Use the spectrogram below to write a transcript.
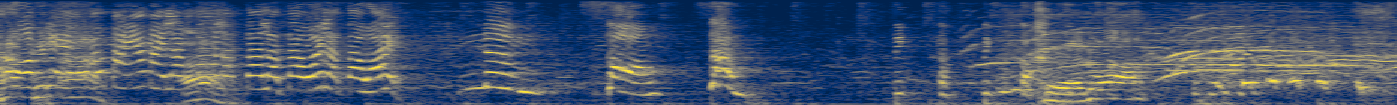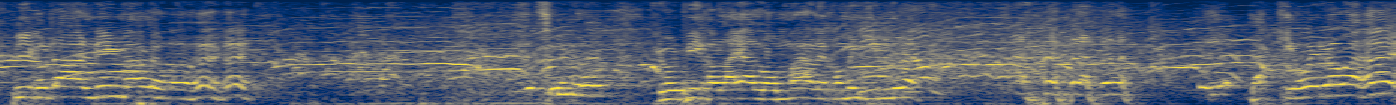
ห้ามกระพริบตา ตาอหลับตาหลับตาไว้หลับตาไว้หนึ่งสองสามติ๊กตอกติ๊กตอกเขินว่ะพี่เขาด้านนิ่งมากเลยว่ะเฮ้ยเฮ้ยช่วยด้วยดูพี่เขาไร้อารมณ์มากเลยเขาไม่ยิ้มด้วยยักคิ้วให้ด้วยว่ะเฮ้ย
